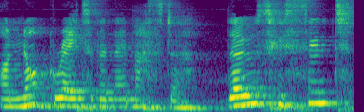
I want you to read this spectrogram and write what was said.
are not greater than their master. Those who sent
